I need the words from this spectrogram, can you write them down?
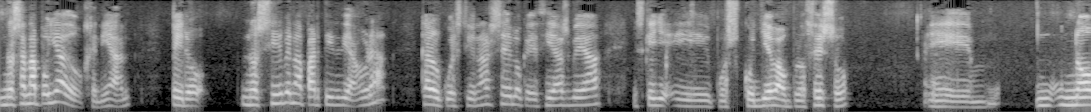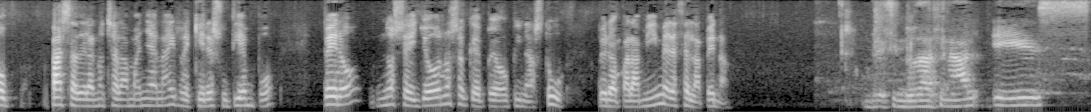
nos han apoyado, genial, pero nos sirven a partir de ahora Claro, cuestionarse, lo que decías, Bea, es que eh, pues conlleva un proceso, eh, no pasa de la noche a la mañana y requiere su tiempo, pero no sé, yo no sé qué opinas tú, pero para mí merece la pena. Hombre, sin duda, al final es...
